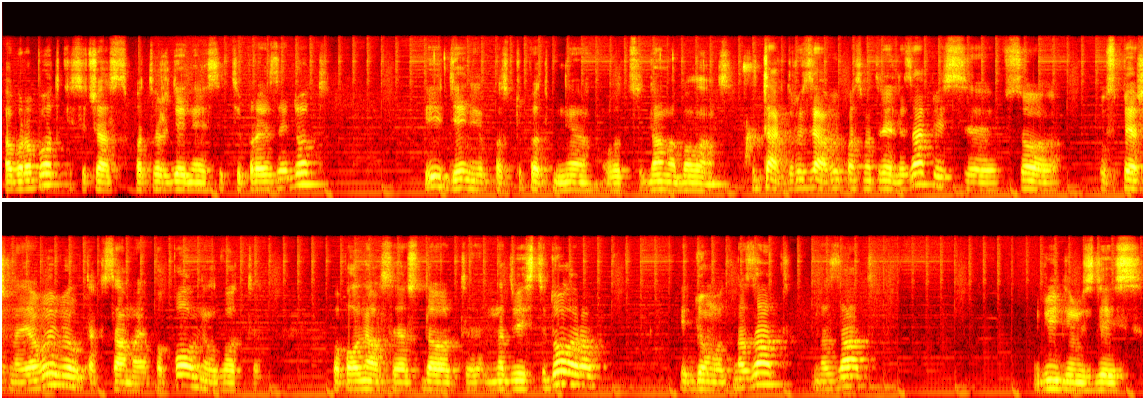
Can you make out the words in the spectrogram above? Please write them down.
в обработке. Сейчас подтверждение сети произойдет и деньги поступят мне вот сюда на баланс. Итак, друзья, вы посмотрели запись, э, все успешно я вывел, так само я пополнил, вот пополнялся я сюда вот э, на 200 долларов, идем вот назад, назад, видим здесь,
